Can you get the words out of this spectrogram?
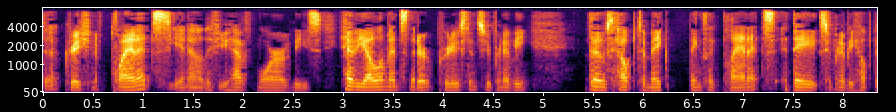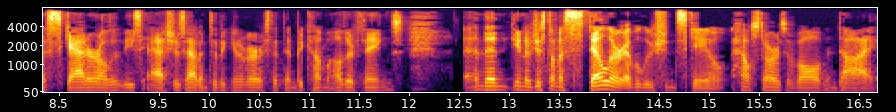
the creation of planets, you know, if you have more of these heavy elements that are produced in supernovae, those help to make things like planets. They supernovae help to scatter all of these ashes out into the universe that then become other things and then you know just on a stellar evolution scale how stars evolve and die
